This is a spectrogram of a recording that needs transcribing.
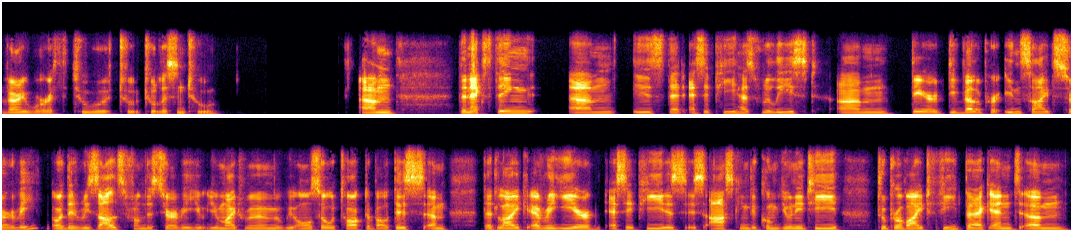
very worth to to to listen to. Um, the next thing um, is that SAP has released um, their developer insight survey or the results from the survey. You, you might remember we also talked about this, um, that like every year SAP is, is asking the community to provide feedback and um,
